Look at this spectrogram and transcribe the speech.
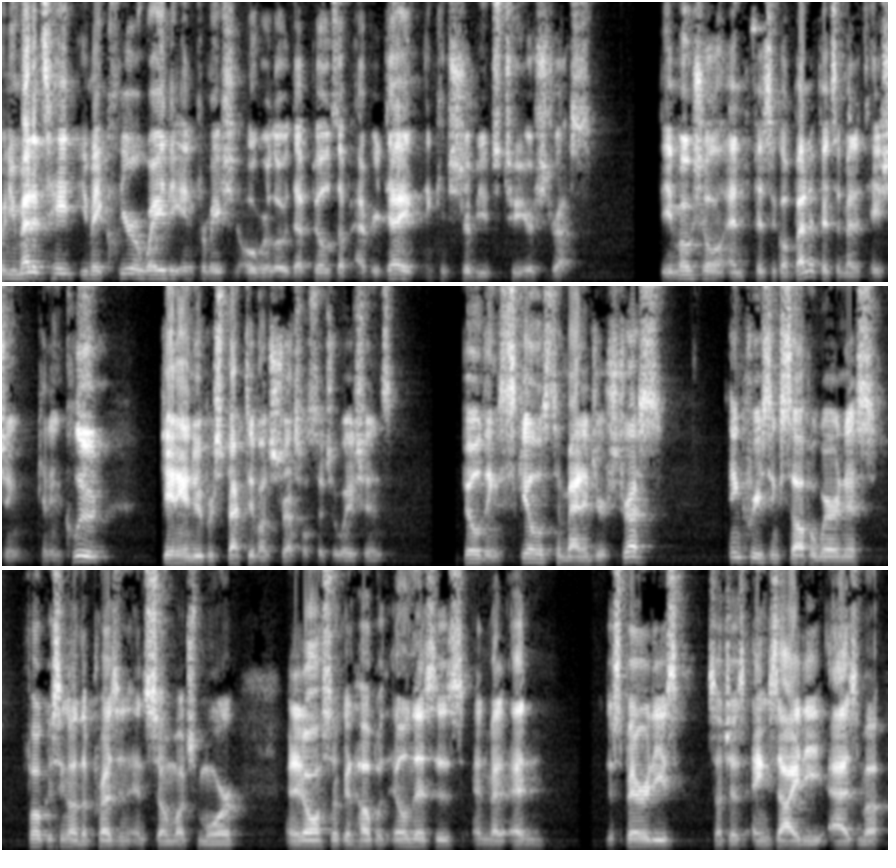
When you meditate, you may clear away the information overload that builds up every day and contributes to your stress. The emotional and physical benefits of meditation can include gaining a new perspective on stressful situations, building skills to manage your stress, increasing self awareness, focusing on the present, and so much more. And it also can help with illnesses and, med- and disparities such as anxiety, asthma,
